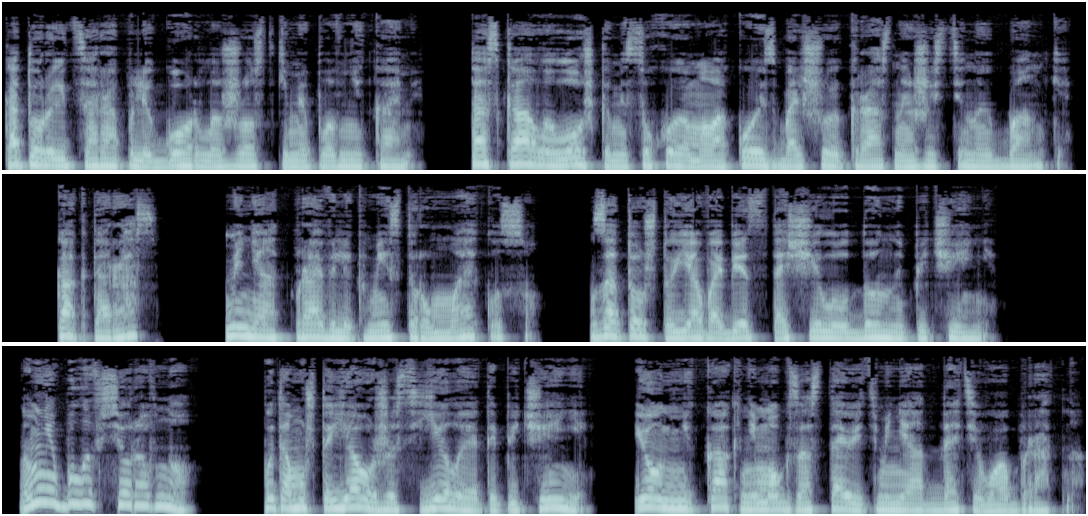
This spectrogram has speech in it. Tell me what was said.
которые царапали горло жесткими плавниками, таскала ложками сухое молоко из большой красной жестяной банки. Как-то раз меня отправили к мистеру Майклсу за то, что я в обед стащила у Донны печенье. Но мне было все равно, потому что я уже съела это печенье, и он никак не мог заставить меня отдать его обратно.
